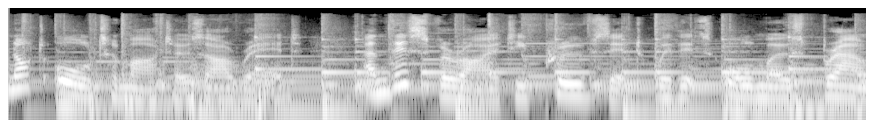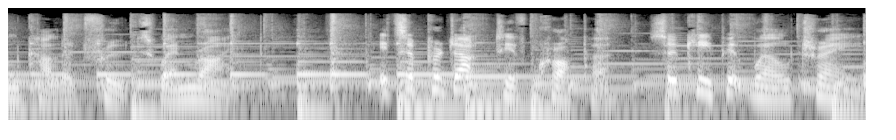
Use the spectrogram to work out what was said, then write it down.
Not all tomatoes are red, and this variety proves it with its almost brown coloured fruits when ripe. It's a productive cropper, so keep it well trained.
